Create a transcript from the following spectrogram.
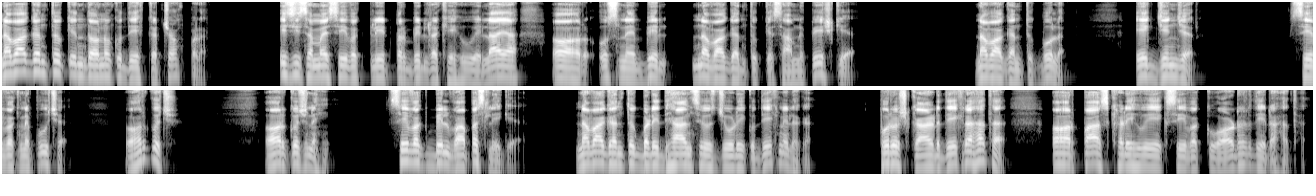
नवागंतुक इन दोनों को देखकर चौंक पड़ा। इसी समय सेवक प्लेट पर बिल रखे हुए लाया और उसने बिल नवागंतुक के सामने पेश किया। नवागंतुक बोला, एक जिंजर। सेवक ने पूछा और कुछ? और कुछ नहीं। सेवक बिल वापस ले गया। नवागंतुक बड़े ध्यान से उस जोड़े को देखने लगा। पुरुष कार्ड देख रहा था और पास खड़े हुए एक सेवक को ऑर्डर दे रहा था।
